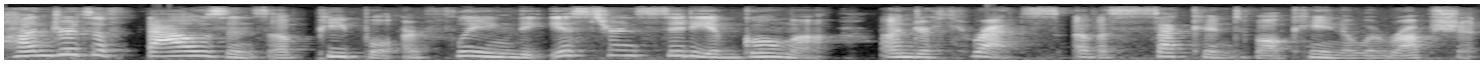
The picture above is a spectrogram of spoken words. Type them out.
Hundreds of thousands of people are fleeing the eastern city of Goma under threats of a second volcano eruption.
